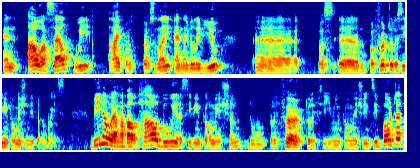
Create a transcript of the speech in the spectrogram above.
And ourselves, we, I personally, and I believe you, uh, prefer to receive information in different ways. Being aware about how do we receive information, do we prefer to receive information, it's important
